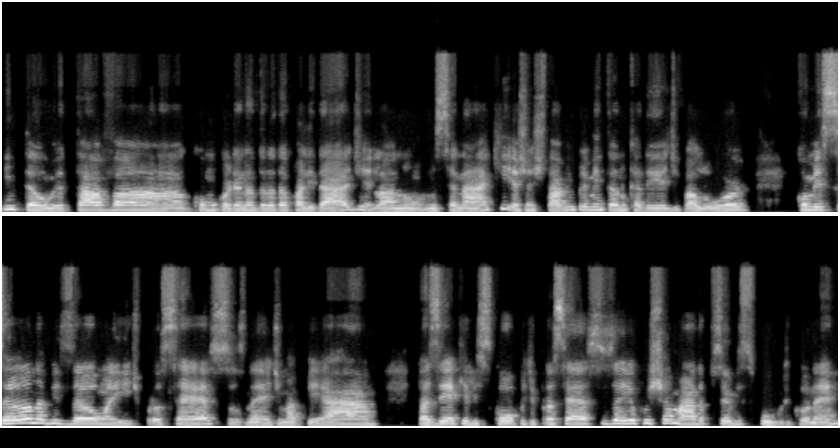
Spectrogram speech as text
Então, eu estava como coordenadora da qualidade lá no, no SENAC, e a gente estava implementando cadeia de valor, começando a visão aí de processos, né, de mapear, fazer aquele escopo de processos, aí eu fui chamada para o serviço público, né?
